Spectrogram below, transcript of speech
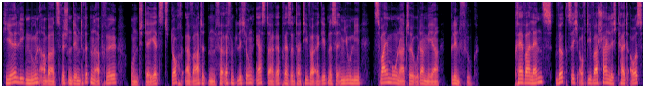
Hier liegen nun aber zwischen dem 3. April und der jetzt doch erwarteten Veröffentlichung erster repräsentativer Ergebnisse im Juni zwei Monate oder mehr Blindflug. Prävalenz wirkt sich auf die Wahrscheinlichkeit aus,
